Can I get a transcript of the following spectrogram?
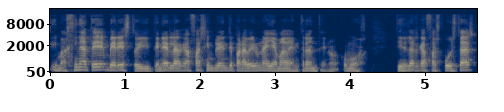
Imagínate ver esto y tener las gafas simplemente para ver una llamada entrante, ¿no? Como tienes las gafas puestas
